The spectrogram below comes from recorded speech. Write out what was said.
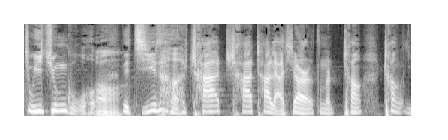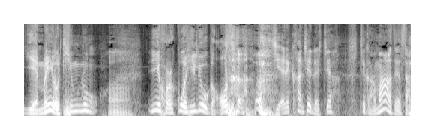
就一军鼓。啊那吉他插插插俩线儿，这么唱唱也没有听众。啊一会儿过去遛狗的 姐姐看这得这这干嘛了？这仨，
